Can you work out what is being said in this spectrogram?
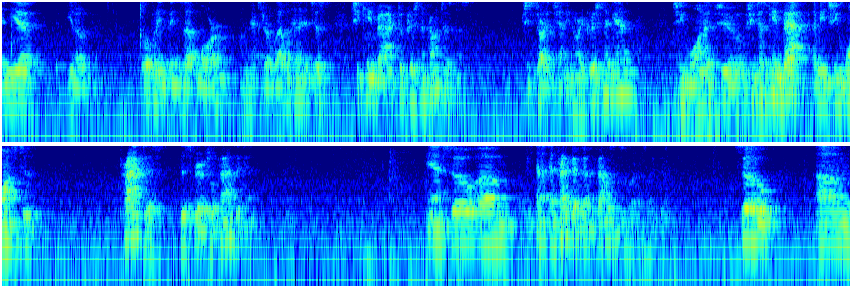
and yet, you know, opening things up more on an external level. And it just, she came back to Krishna consciousness. She started chanting Hare Krishna again. She wanted to, she just came back. I mean, she wants to practice the spiritual path again. And so, um, and, and frankly, I've gotten thousands of letters like that. So, um,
